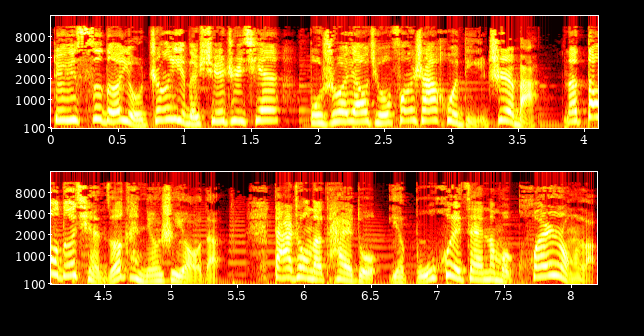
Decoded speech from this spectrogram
对于私德有争议的薛之谦，不说要求封杀或抵制吧，那道德谴责肯定是有的。大众的态度也不会再那么宽容了。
